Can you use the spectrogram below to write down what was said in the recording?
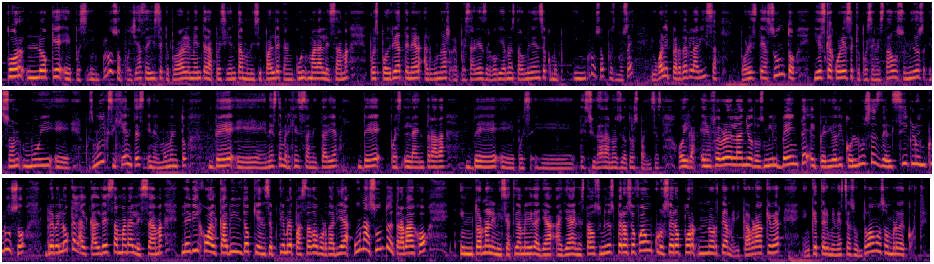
por lo que eh, pues incluso pues ya se dice que probablemente la presidenta municipal de Cancún, Mara Lezama, pues podría tener algunas represalias del gobierno estadounidense, como incluso, pues no sé, igual y perder la visa por este asunto. Y es que acuérdense que pues en Estados Unidos son muy, eh, pues muy exigentes en el momento de, eh, en esta emergencia sanitaria, de pues la entrada de, pues, de ciudadanos de otros países. Oiga, en febrero del año 2020, el periódico Luces del Siglo incluso reveló que la alcaldesa Mara Lezama le dijo al cabildo que en septiembre pasado abordaría un asunto de trabajo en torno a la iniciativa Mérida allá, allá en Estados Unidos, pero se fue a un crucero por Norteamérica. Habrá que ver en qué termina este asunto. Vamos a un breve corte.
